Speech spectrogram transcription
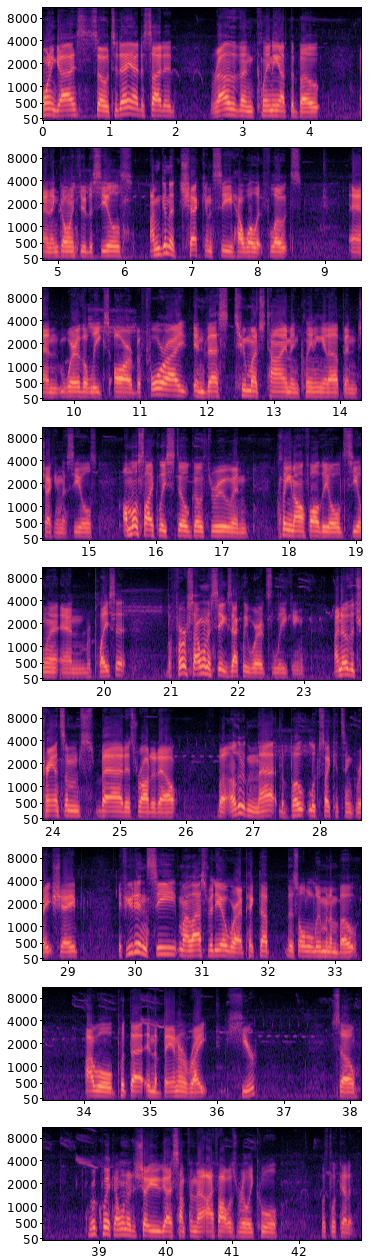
Morning guys. So today I decided rather than cleaning up the boat and then going through the seals, I'm gonna check and see how well it floats and where the leaks are before I invest too much time in cleaning it up and checking the seals. I'll most likely still go through and clean off all the old sealant and replace it. But first I wanna see exactly where it's leaking. I know the transom's bad, it's rotted out, but other than that, the boat looks like it's in great shape. If you didn't see my last video where I picked up this old aluminum boat, I will put that in the banner right here. So, real quick, I wanted to show you guys something that I thought was really cool. Let's look at it.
